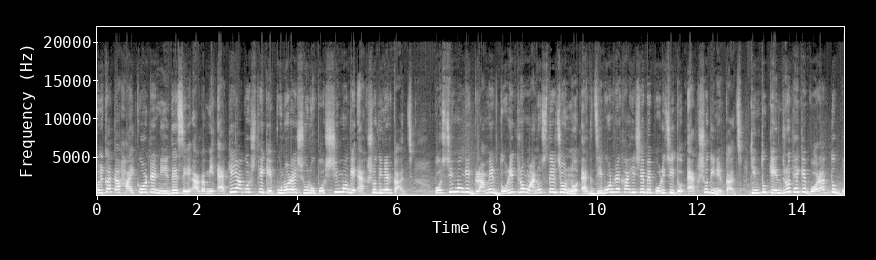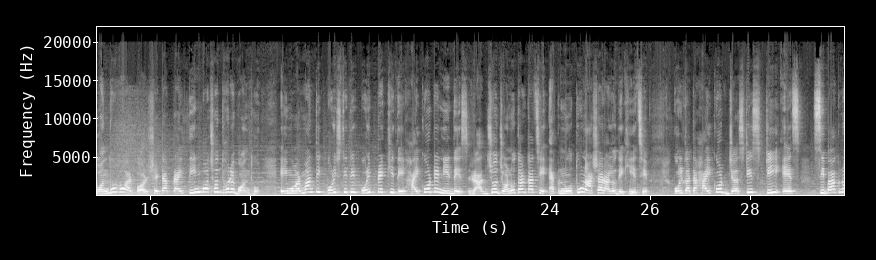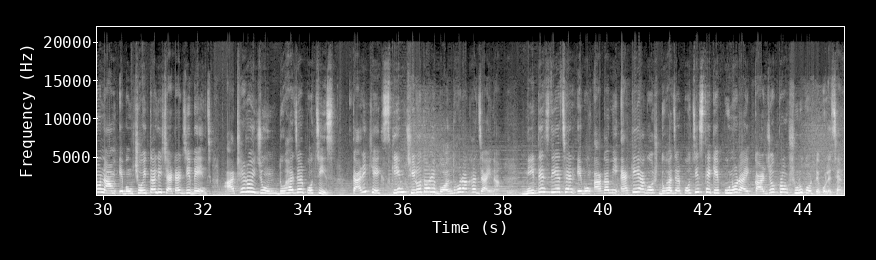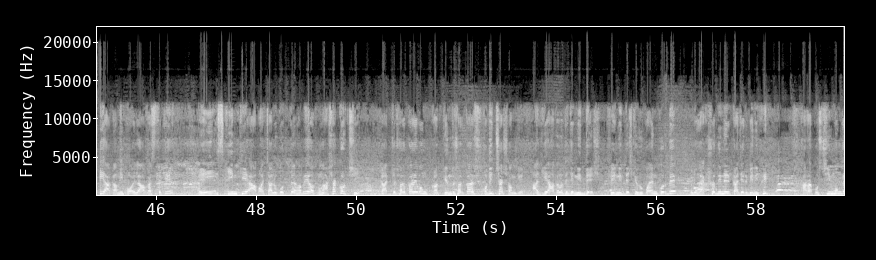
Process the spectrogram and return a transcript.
কলকাতা হাইকোর্টের নির্দেশে আগামী একই আগস্ট থেকে পুনরায় শুরু পশ্চিমবঙ্গে একশো দিনের কাজ। পশ্চিমবঙ্গে গ্রামের দরিদ্র মানুষদের জন্য এক জীবনরেখা হিসেবে পরিচিত একশো দিনের কাজ। কিন্তু কেন্দ্র থেকে বরাদ্দ বন্ধ হওয়ার পর সেটা প্রায় তিন বছর ধরে বন্ধ। এই মর্মান্তিক পরিস্থিতির পরিপ্রেক্ষিতে হাইকোর্টের নির্দেশ রাজ্য জনতার কাছে এক নতুন আশার আলো দেখিয়েছে। Kolkata high court justice T S Sivagnanam এবং চৈতালি চ্যাটার্জি বেঞ্চ আঠেরোই জুন দু তারিখে স্কিম চিরতরে বন্ধ রাখা যায় না। নির্দেশ দিয়েছেন এবং আগামী একই আগস্ট দু হাজার পঁচিশ থেকে পুনরায় কার্যক্রম শুরু করতে বলেছেন। আগামী পয়লা আগস্ট থেকে এই স্কিমকে আবার চালু করতে হবে এবং আশা করছি রাজ্য সরকার এবং কেন্দ্র সরকার সদিচ্ছার সঙ্গে আজকে আদালতের যে নির্দেশ, সেই নির্দেশকে রূপায়ণ করবে এবং একশো দিনের কাজের বেনিফিট সারা পশ্চিমবঙ্গে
